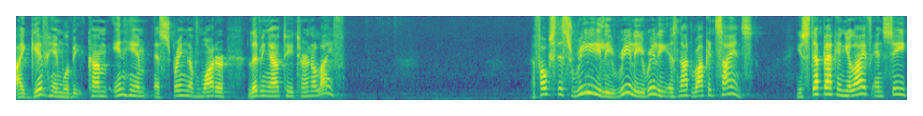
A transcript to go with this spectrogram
I give him will become in him a spring of water living out to eternal life. Now, folks, this really, really, really is not rocket science. You step back in your life and see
